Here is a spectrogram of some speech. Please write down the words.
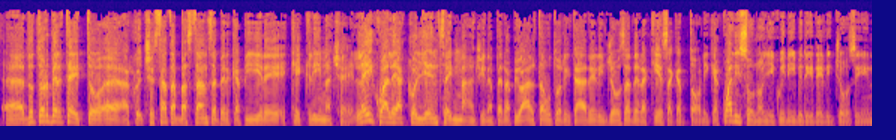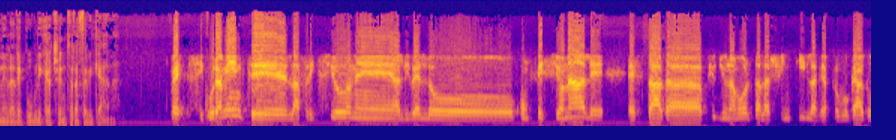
Uh, dottor Bertetto, uh, c'è stata abbastanza per capire che clima c'è. Lei quale accoglienza immagina per la più alta autorità religiosa della Chiesa Cattolica? Quali sono gli equilibri religiosi nella Repubblica Centrafricana? Beh, sicuramente la frizione a livello confessionale è stata più di una volta la scintilla che ha provocato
